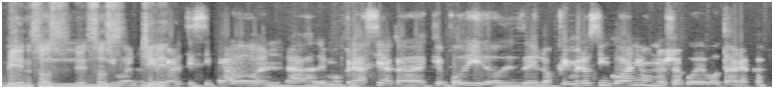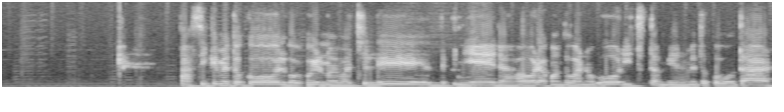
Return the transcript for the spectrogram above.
Bien, sos, y, eh, sos y bueno, y Chile. he participado en la democracia cada vez que he podido. Desde los primeros cinco años uno ya puede votar acá. Así que me tocó el gobierno de Bachelet, el de Piñera, ahora cuando ganó Boric también me tocó votar.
